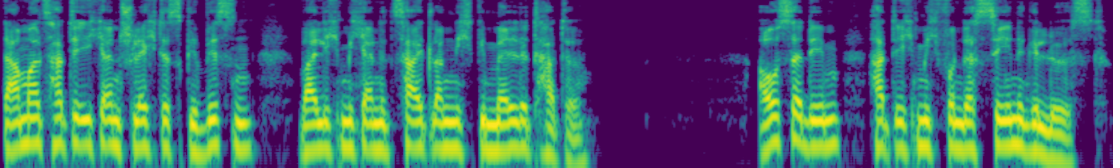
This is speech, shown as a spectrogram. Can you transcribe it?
Damals hatte ich ein schlechtes Gewissen, weil ich mich eine Zeit lang nicht gemeldet hatte. Außerdem hatte ich mich von der Szene gelöst.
